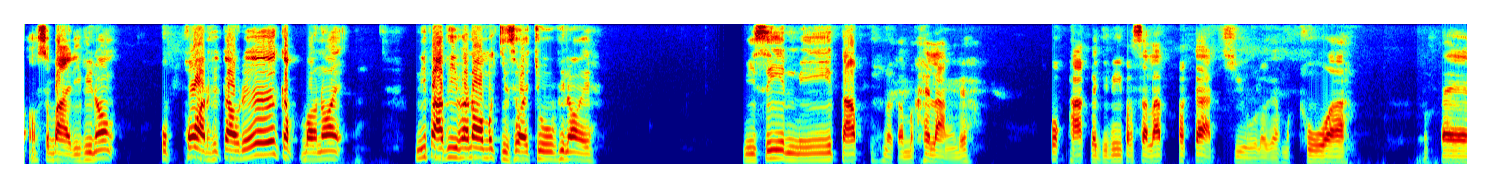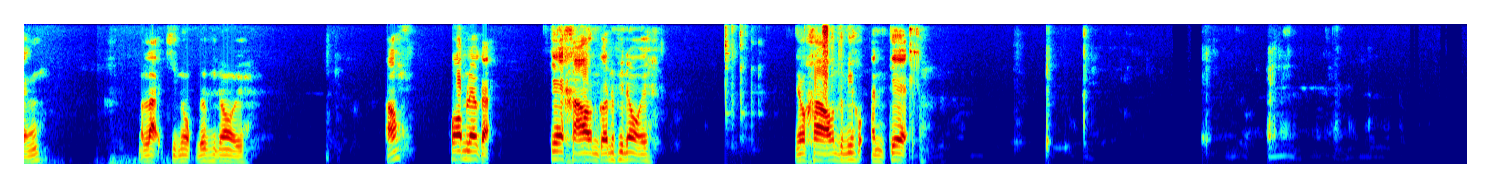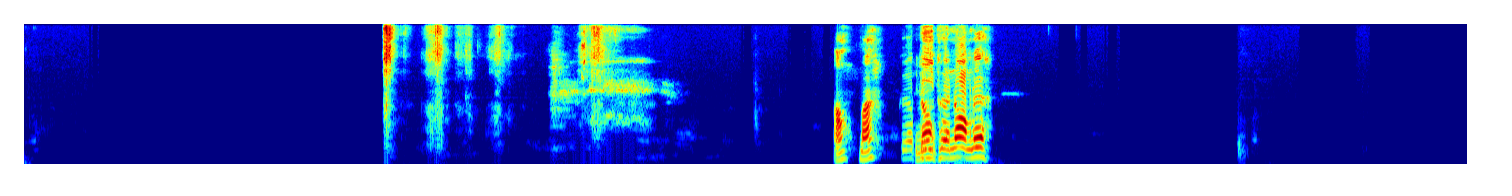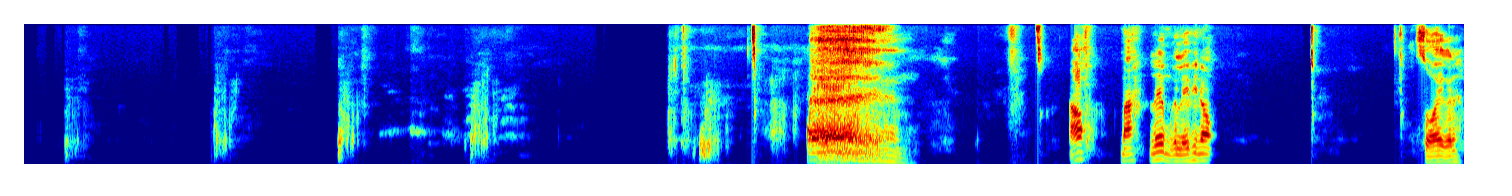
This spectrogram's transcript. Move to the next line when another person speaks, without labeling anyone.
เอาสบายดีพี่น้องพบพอดคือเก่าเด้อกับบ่าวน้อย นี่พาพี่พาน้องมากินซอยจูพี่น้อย มีซีนมีตับแล้วก็มาไข่หลังเด้อพวกผักก็จะมีผักสลัดผักกาดชิวแล้วก็มะทั่วมะแตงมะละขีนกเด้อพี่น้องเอ้ยเอาพร้อมแล้วกะแก้ข้าวก่อนนะพี่น้อยเดี๋ยวข้าวมันจะมีอันแก้ เอามาเพื่อพี่เพื่อน้องเด้อเอิ่มเอามา เริ่มกันเลยพี่น้อง ซอยกันนะ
